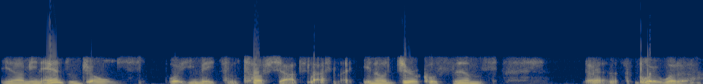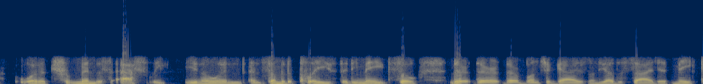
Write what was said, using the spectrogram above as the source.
you know I mean Andrew Jones, boy he made some tough shots last night. You know Jericho Sims, uh, boy what a what a tremendous athlete. You know and and some of the plays that he made. So there there there are a bunch of guys on the other side that make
